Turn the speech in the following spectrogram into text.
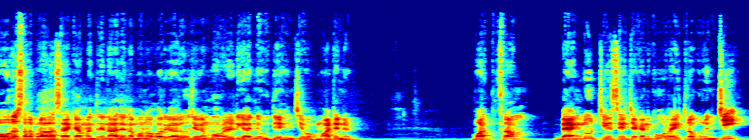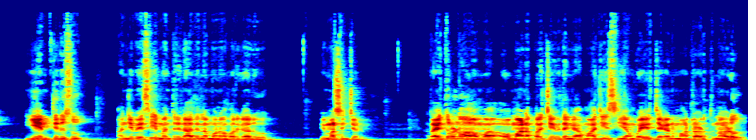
పౌర సరఫరాల శాఖ మంత్రి నాదెండ్ల మనోహర్ గారు జగన్మోహన్ రెడ్డి గారిని ఉద్దేశించి ఒక మాట అన్నాడు. వర్క్ ఫ్రమ్ బెంగళూరు చేసే జగన్కు రైతుల గురించి ఏం తెలుసు? అని చెప్పేసి మంత్రి నాదెండ్ల మనోహర్ గారు విమర్శించాడు. రైతులను అవమా అవమానపరిచే విధంగా మాజీ సీఎం వైఎస్ జగన్ మాట్లాడుతున్నాడు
